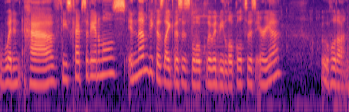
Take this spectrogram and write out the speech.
wouldn't have these types of animals in them because like this is local, would be local to this area. Ooh, hold on.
